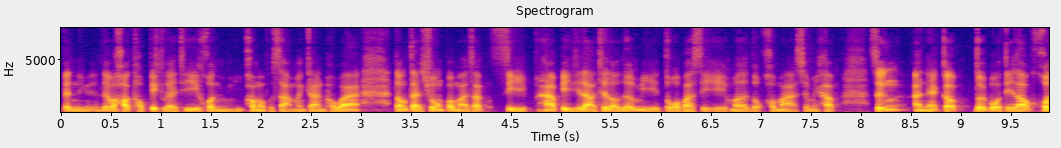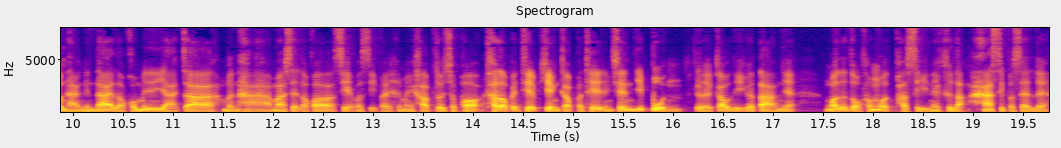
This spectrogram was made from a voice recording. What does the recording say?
เป็นเรียกว่า hot topic เลยที่คนเข้ามาปรึกษาเหมือนกัน เพราะว่าตั้งแต่ช่วงประมาณสัก4 5ปีที่แล้วที่เราเริ่มมีตัวภาษีมรดกเข้ามาใช่ไหมครับซึ่งอันนี้ก็โดยปกติแล้วคนหาเงินได้ เราก็ไม่ได้อยากจะเหมือนหามาเสร็จแล้วก็เสียภาษีไปใช่ไหมครับ โดยเฉพาะถ้าเราไปเทียบเคียงกับประเทศอย่างเช่น ญี่ปุ่นหรือเกาหลีก็ตามเนี่ยมรดกทั้งหมดภาษีเนี่ยคือหลัก 50%เลย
